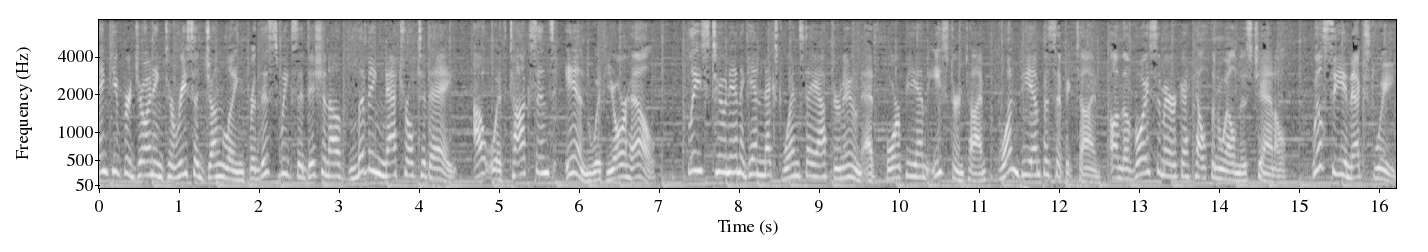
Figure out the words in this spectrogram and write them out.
Thank you for joining Teresa Jungling for this week's edition of Living Natural Today Out with Toxins, In with Your Health. Please tune in again next Wednesday afternoon at 4 p.m. Eastern Time, 1 p.m. Pacific Time on the Voice America Health and Wellness channel. We'll see you next week.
